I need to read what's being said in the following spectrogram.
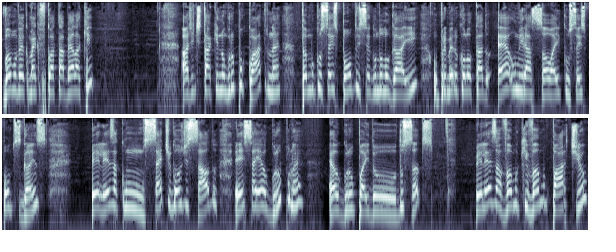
Vamos ver como é que ficou a tabela aqui. A gente tá aqui no grupo 4, né? Tamo com 6 pontos em segundo lugar aí. O primeiro colocado é o Mirassol aí com 6 pontos ganhos. Beleza, com 7 gols de saldo. Esse aí é o grupo, né? É o grupo aí do, do Santos. Beleza, vamos que vamos, partiu.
